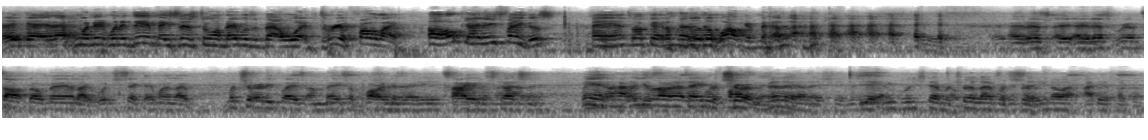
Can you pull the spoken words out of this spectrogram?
They that when it when it did make sense to them, they was about what three or four. Like, oh, okay, these fingers, hands, okay, I'm gonna do a little walking now. Hey, that's hey, hey, that's real talk though, man. Like what you said, K Money, like maturity plays a major part in this entire discussion. Man, Man, you know how to you learn how to take mature, responsibility man. of that shit. Just Yeah. You reach that mature level to sure. say, you know what, I did fuck up.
